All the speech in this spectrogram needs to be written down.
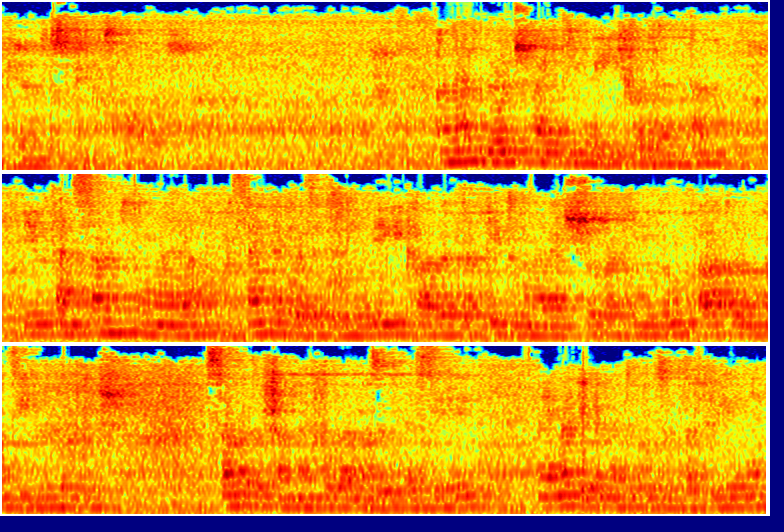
began to speak as follows. A nagy bölcs Maitréya így folytatta. Miután Szanat Kumára, a szentek vezetője végighallgatta Pritumára egy sokat mondó, alkalomhoz illő és szavatosan megfogalmazott beszédét, mely nagy örömet okozott a fülének,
